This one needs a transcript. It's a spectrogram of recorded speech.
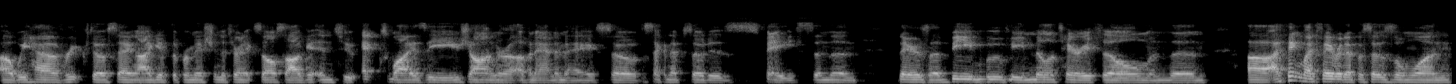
uh, we have Rikdo saying, I give the permission to turn Excel Saga into XYZ genre of an anime. So the second episode is space, and then there's a B movie military film, and then uh, I think my favorite episode is the one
